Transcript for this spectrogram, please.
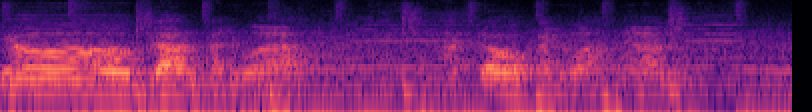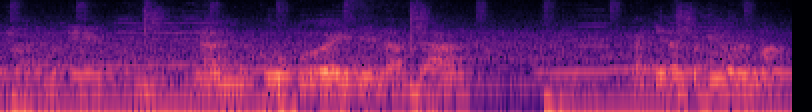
Yo belang keluar Atau keluar belang Yang dia pun. Yang kubur di dalam belang Kaji apa dia memang?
